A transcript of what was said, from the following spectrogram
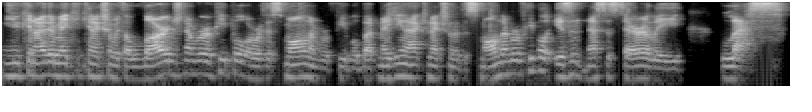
you can either make a connection with a large number of people or with a small number of people but making that connection with a small number of people isn't necessarily less.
